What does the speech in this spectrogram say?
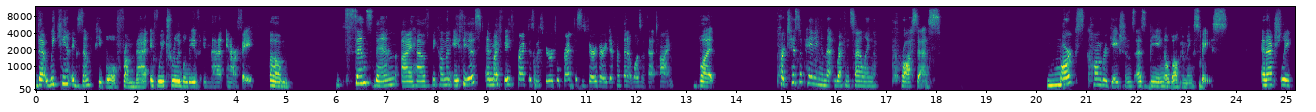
that we can't exempt people from that if we truly believe in that in our faith. Um, since then, I have become an atheist and my faith practice, my spiritual practice is very, very different than it was at that time. But participating in that reconciling process marks congregations as being a welcoming space. And actually,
